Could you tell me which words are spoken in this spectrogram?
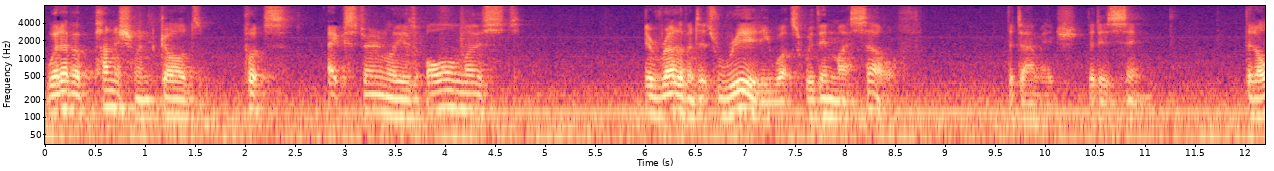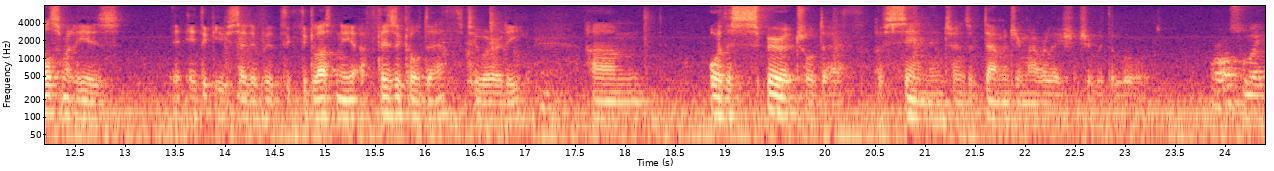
whatever punishment God puts externally is almost irrelevant. It's really what's within myself, the damage that is sin. That ultimately is, I I think you said it the, the gluttony, a physical death, too early, um, or the spiritual death of sin in terms of damaging my relationship with the Lord. Or also like,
